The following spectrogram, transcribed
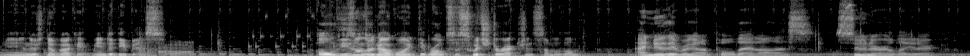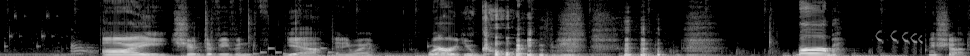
And there's no okay into the abyss. Oh, these ones are now going. The ropes have switched directions. Some of them. I knew they were gonna pull that on us sooner or later. I shouldn't have even. Yeah. Anyway, where are you going? Burb. Nice shot.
